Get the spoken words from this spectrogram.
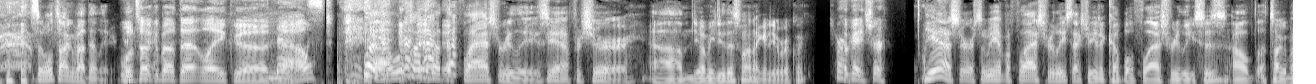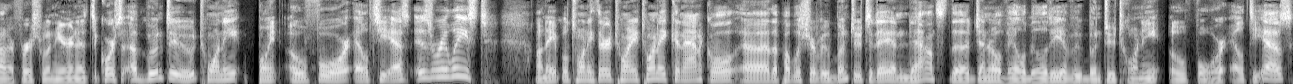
so we'll talk about that later. We'll talk about that like uh, now. Well, we'll talk about the Flash release. Yeah, for sure. Um, do you want me to do this one? I can do it real quick. Sure. Okay, sure. Yeah, sure. So we have a Flash release. Actually, we had a couple of Flash releases. I'll, I'll talk about our first one here, and it's of course Ubuntu 20.04 LTS is released on April 23rd, 2020. Canonical, uh, the publisher of Ubuntu, today announced the general availability of Ubuntu 20.04 LTS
